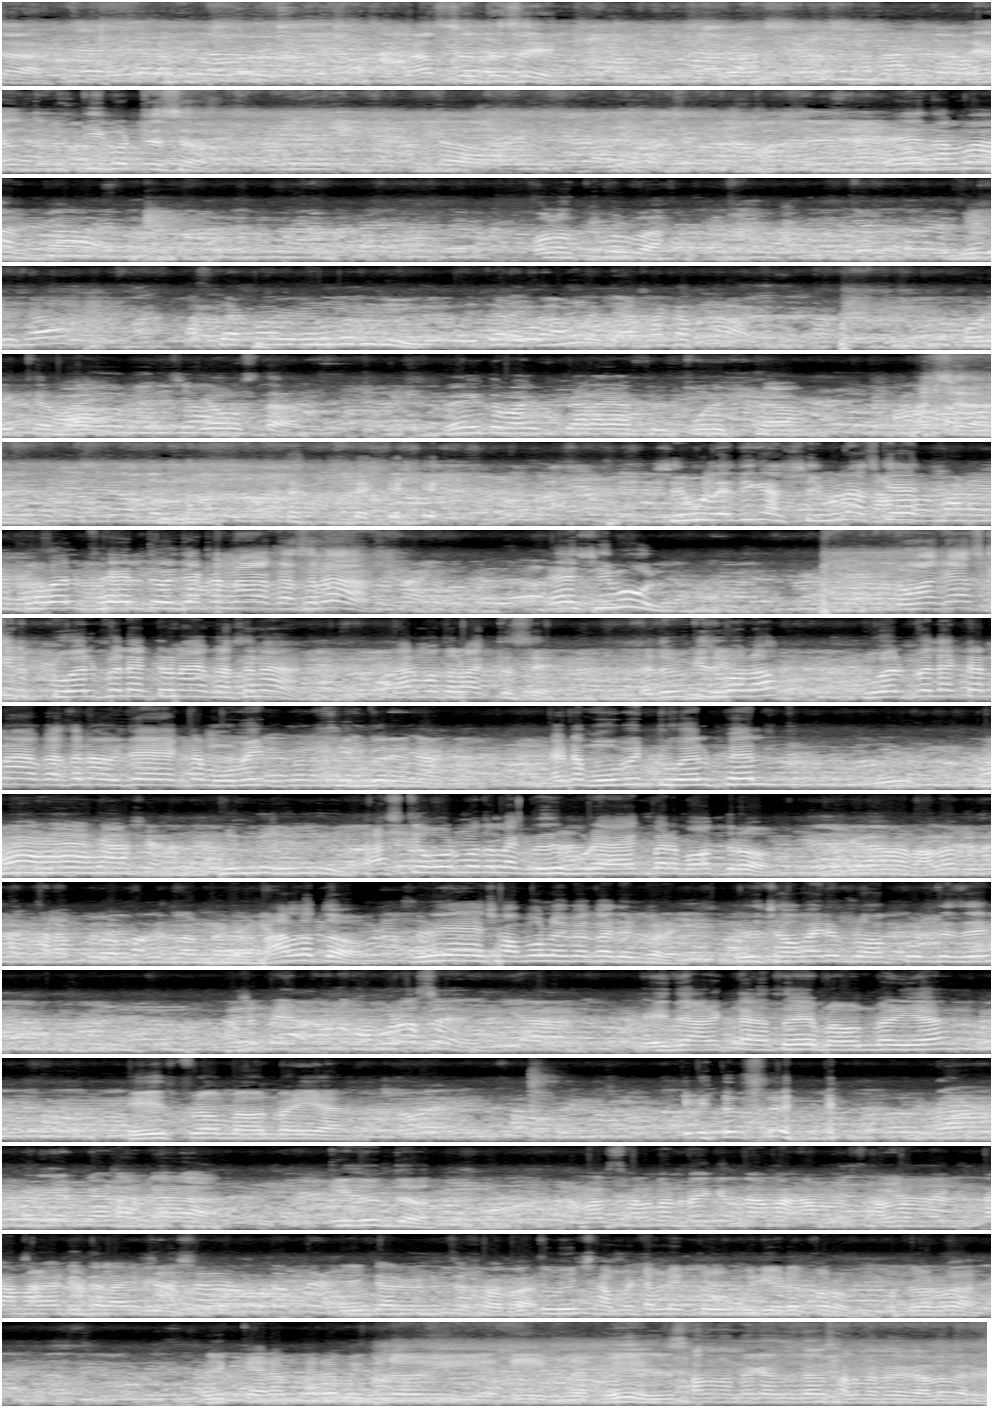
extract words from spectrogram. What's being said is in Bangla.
অবস্থা? কাজ চলতেছে? এখন তুমি কি করতেছো? এ সালমান। বলো কি বলবা? কথা পরীক্ষার ভাই কি অবস্থা? এই তো ভাই প্যারায় আছে পরীক্ষা আচ্ছা। শিমুল এদিকে শিমুল আজকে টুয়েলভ ফেল ওই যে একটা নায়ক আছে না? এ শিমুল। তোমাকে আজকে টুয়েলভ ফেল একটা নায়ক আছে না? তার মতো লাগতেছে। তুমি কিছু বলো? টুয়েলভ ফেল একটা নায়ক আছে না? ওই যে একটা মুভি সিন করে না একটা মুভি টুয়েলভ ফেল? হ্যাঁ হ্যাঁ হ্যাঁ আজকে ওর মতো লাগতেছে পুরো একবারে ভদ্র। ভালো তো? তুমি সফল হইবে কয়দিন পরে? কিন্তু সবাই ব্লগ করতেছে। খবর আছে? এই যে আরেকটা আছে ব্রাউনবাড়িয়া ইজ ফ্রম ঠিক আছে। কি যুদ্ধ? আমার সালমান ভাই কিন্তু আমার সালমান ভাই কিন্তু আমার আইডিতে লাইভ ইন্টারভিউ নিচ্ছে সবার। তুমি সামনে সামনে একটু ভিডিওটা করো করতে পারবা? ওই যে ক্যারাম ট্যারাম এগুলো ওই এই সালমান ভাই কাছে সালমান ভাই ভালো পারে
